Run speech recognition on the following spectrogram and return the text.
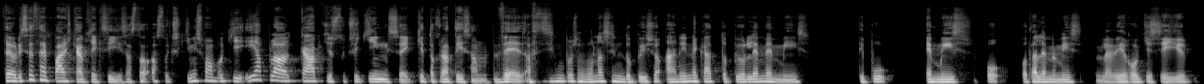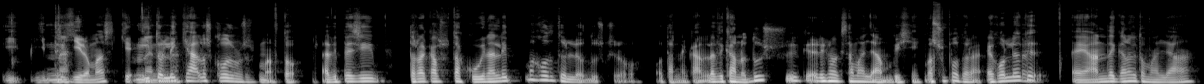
Θεωρείς ότι θα υπάρχει κάποια εξήγηση; Ας το, ας το ξεκινήσουμε από εκεί. Ή απλά κάποιος το ξεκίνησε και το κρατήσαμε; Δε, αυτή τη στιγμή προσπαθώ να συνειδητοποιήσω αν είναι κάτι το οποίο λέμε εμείς, τύπου εμείς, όταν λέμε εμείς, δηλαδή εγώ και εσύ, οι, οι Ναι. τριγύρω μας, και Ναι, ή ναι, το λέει ναι. και άλλος κόσμος, ας πούμε αυτό. Δηλαδή παίζει τώρα κάποιος που τα ακούει να λέει, Μα εγώ δεν το λέω ντους, ξέρω εγώ, όταν ναι, κάνω. Δηλαδή κάνω ντους, ρίχνω και στα μαλλιά μου π.χ. Μα σου πω τώρα, εγώ λέω Ναι. και ε, αν δεν κάνω και το μαλλιά,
